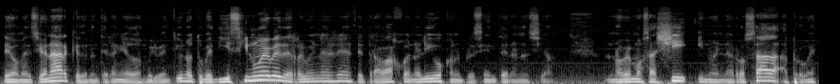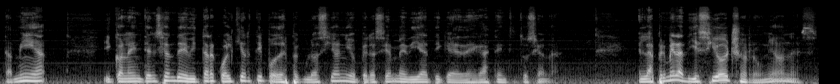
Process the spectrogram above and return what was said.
Debo mencionar que durante el año 2021 tuve 19 de reuniones de trabajo en Olivos con el presidente de la Nación. Nos vemos allí y no en la Rosada, a propuesta mía, y con la intención de evitar cualquier tipo de especulación y operación mediática de desgaste institucional. En las primeras 18 reuniones,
